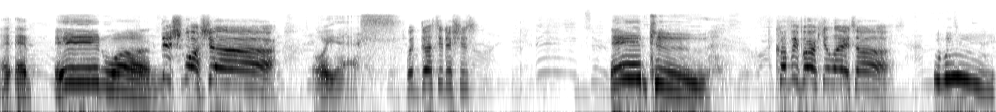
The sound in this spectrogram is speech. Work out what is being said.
Right then. In one. Dishwasher! Oh yes. With dirty dishes. In two. Coffee percolator! Woohoo.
